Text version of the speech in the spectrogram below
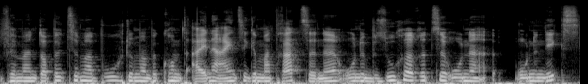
wenn man ein Doppelzimmer bucht und man bekommt eine einzige Matratze, ne? ohne Besucherritze, ohne, ohne nix.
